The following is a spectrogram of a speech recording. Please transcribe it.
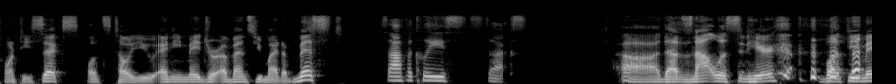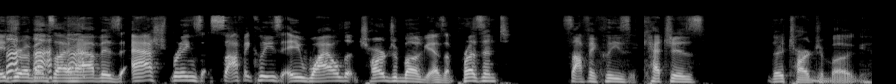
26, let's tell you any major events you might have missed. Sophocles sucks. Uh, that is not listed here, but the major events I have is Ash brings Sophocles a wild Charjabug as a present. Sophocles catches the Charjabug.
